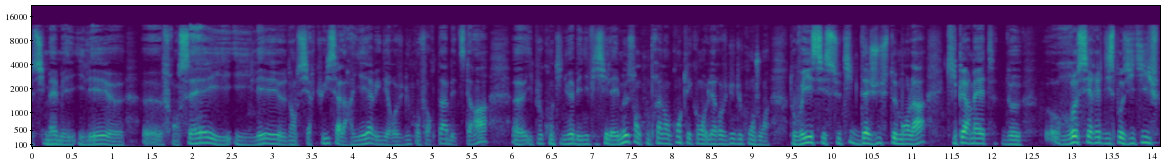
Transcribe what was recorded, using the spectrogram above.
si même il est français, il, est dans le circuit salarié avec des revenus confortables, etc., il peut continuer à bénéficier de l'AME sans qu'on prenne en compte les revenus du conjoint. Donc vous voyez, c'est ce type d'ajustement-là qui permettent de resserrer le dispositif,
